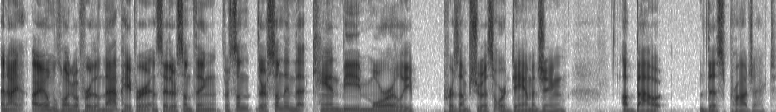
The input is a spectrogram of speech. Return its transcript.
and I, I almost want to go further than that paper and say there's something, there's some, there's something that can be morally presumptuous or damaging about this project.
